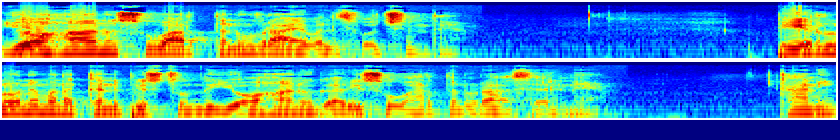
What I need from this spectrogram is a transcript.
యోహాను సువార్తను వ్రాయవలసి వచ్చింది. పేరులోనే మనకు కనిపిస్తుంది యోహాను గారి సువార్తను రాశారనే. కానీ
